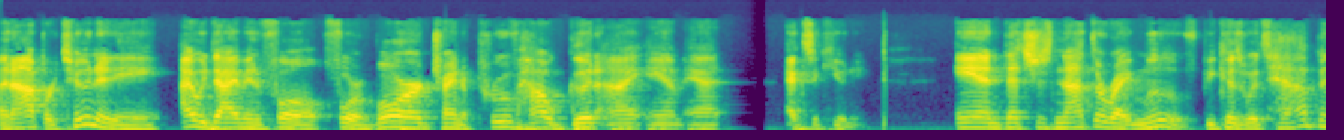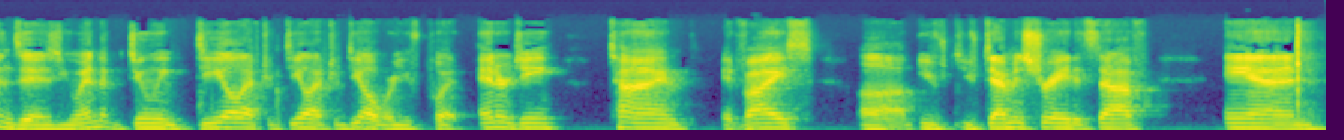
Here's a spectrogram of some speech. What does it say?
an opportunity, I would dive in full for a board, trying to prove how good I am at executing. And that's just not the right move because what happens is you end up doing deal after deal after deal where you've put energy, time, advice, uh, you've you've demonstrated stuff, and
